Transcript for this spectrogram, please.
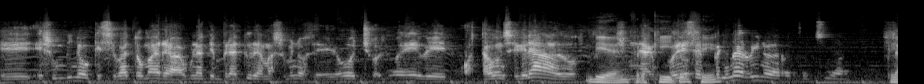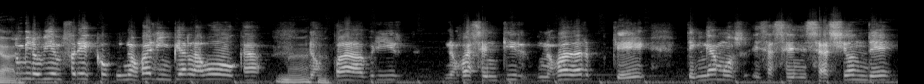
eh, es un vino que se va a tomar a una temperatura más o menos de 8, 9, hasta 11 grados. Bien, Es una- es sí. el primer vino de recepción. Es claro. un vino bien fresco que nos va a limpiar la boca, Ajá. nos va a abrir, nos va a sentir, nos va a dar que tengamos esa sensación de,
